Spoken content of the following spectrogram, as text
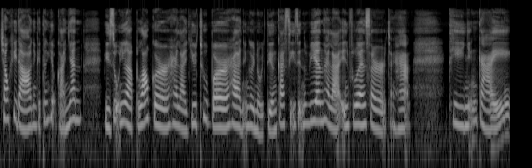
Trong khi đó những cái thương hiệu cá nhân, ví dụ như là blogger hay là youtuber hay là những người nổi tiếng ca sĩ diễn viên hay là influencer chẳng hạn thì những cái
